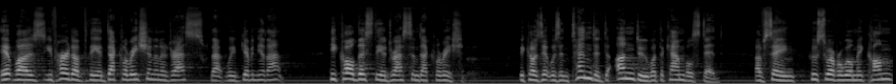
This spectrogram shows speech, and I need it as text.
It was, you've heard of the declaration and address that we've given you that? He called this the address and declaration because it was intended to undo what the Campbells did of saying, Whosoever will may come,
